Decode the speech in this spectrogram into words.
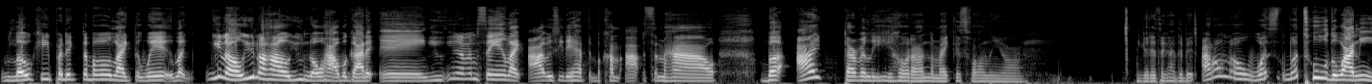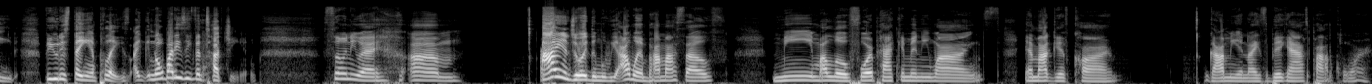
low key predictable, like the way, like you know, you know how you know how it got to end. You you know what I'm saying? Like obviously they have to become op somehow, but I thoroughly hold on. The mic is falling on. Get it together, bitch. I don't know what's what tool do I need for you to stay in place. Like nobody's even touching you. So anyway, um, I enjoyed the movie. I went by myself, me, my little four pack of mini wines, and my gift card. Got me a nice big ass popcorn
